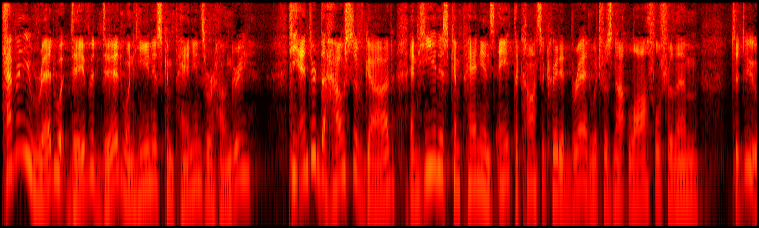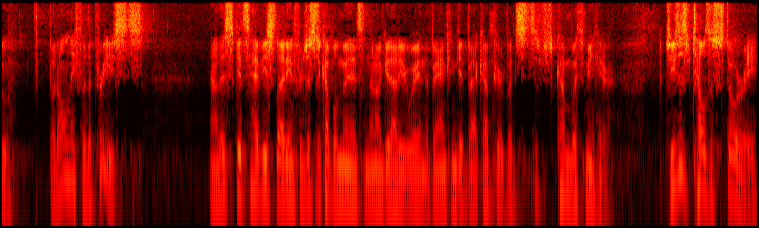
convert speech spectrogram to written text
Haven't you read what David did when he and his companions were hungry? He entered the house of God, and he and his companions ate the consecrated bread, which was not lawful for them to do, but only for the priests. Now, this gets heavy sledding for just a couple minutes, and then I'll get out of your way and the band can get back up here. But just come with me here. Jesus tells a story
